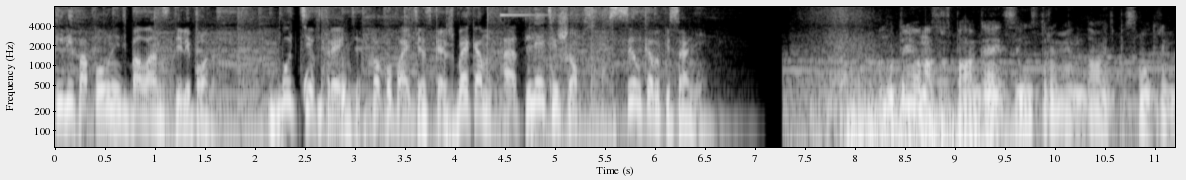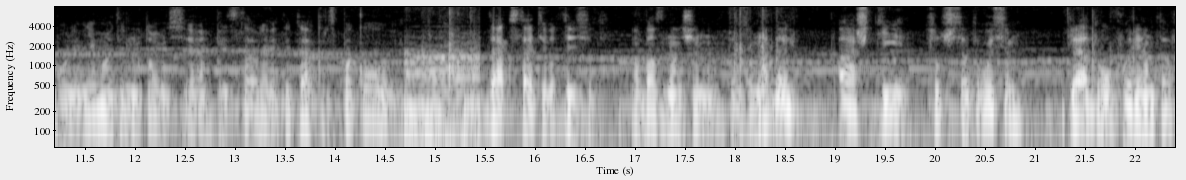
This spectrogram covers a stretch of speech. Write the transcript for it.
или пополнить баланс телефона. Будьте в тренде. Покупайте с кэшбэком от Letyshops. Ссылка в описании. Внутри у нас располагается инструмент. Давайте посмотрим более внимательно, что он себя представляет. Итак, распаковываем. Да, кстати, вот здесь вот обозначена что за модель HT168 для двух вариантов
